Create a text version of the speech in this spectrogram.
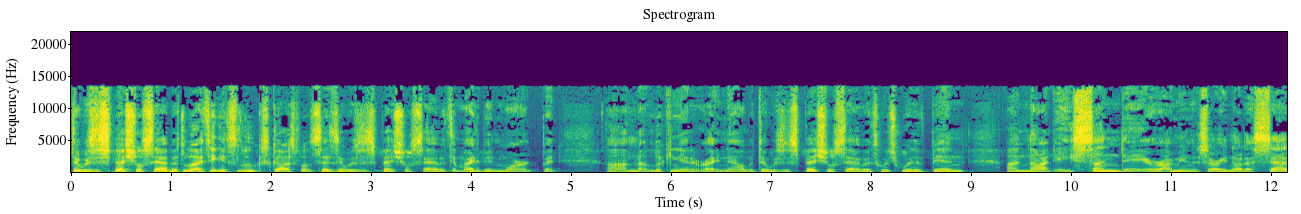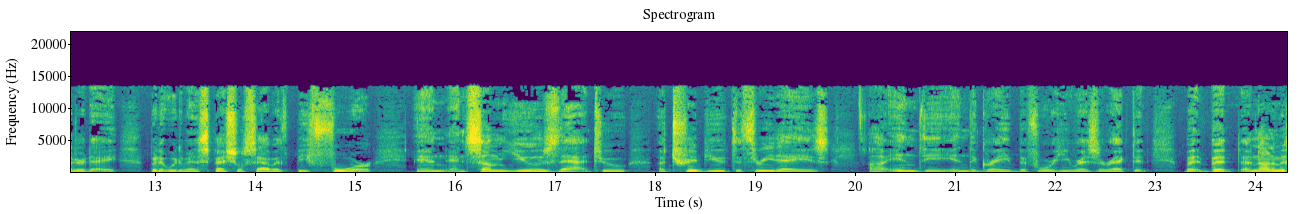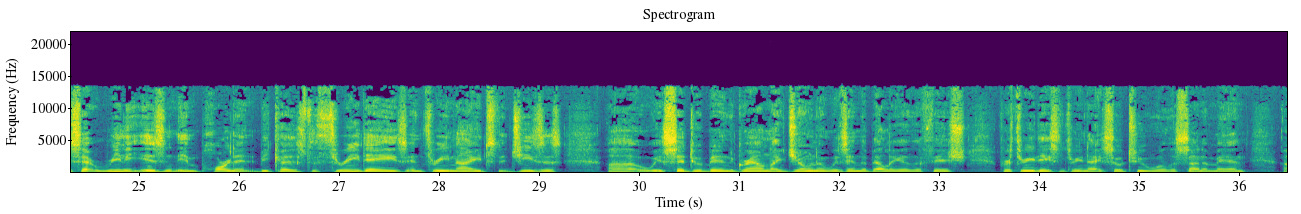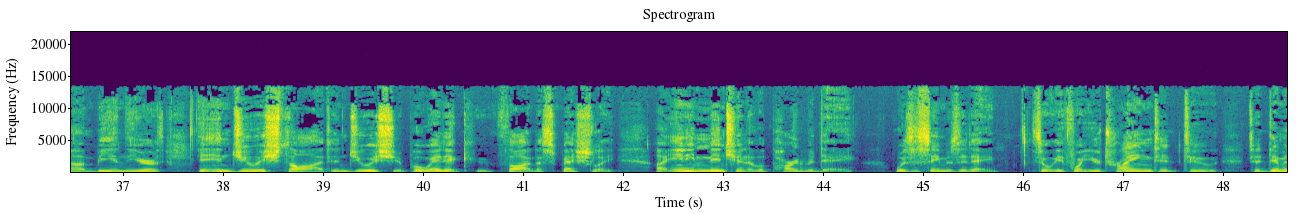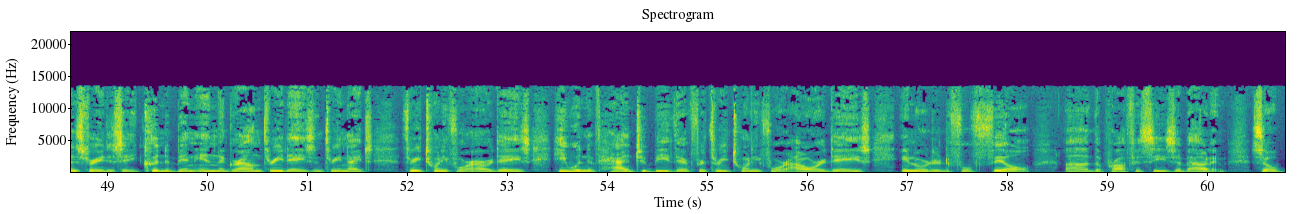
There was a special Sabbath. I think it's Luke's gospel. It says there was a special Sabbath. It might have been Mark, but uh, I'm not looking at it right now, but there was a special Sabbath which would have been uh, not a Sunday, or I mean, sorry, not a Saturday, but it would have been a special Sabbath before, and and some use that to attribute the three days uh, in the in the grave before he resurrected. But but anonymous, that really isn't important because the three days and three nights that Jesus uh, is said to have been in the ground, like Jonah was in the belly of the fish for three days and three nights, so too will the Son of Man uh, be in the earth. In, in, Jewish thought, in Jewish poetic thought, especially, uh, any mention of a part of a day was the same as a day. So if what you're trying to, to, to demonstrate is that he couldn't have been in the ground three days and three nights, three 24 hour days, he wouldn't have had to be there for three 24 hour days in order to fulfill uh, the prophecies about him. So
